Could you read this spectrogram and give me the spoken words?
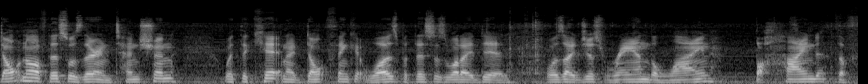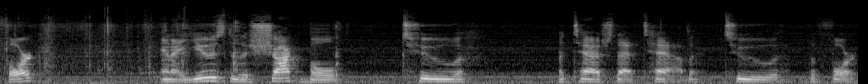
don't know if this was their intention with the kit, and I don't think it was, but this is what I did, was I just ran the line behind the fork, and I used the shock bolt to attach that tab to the fork.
